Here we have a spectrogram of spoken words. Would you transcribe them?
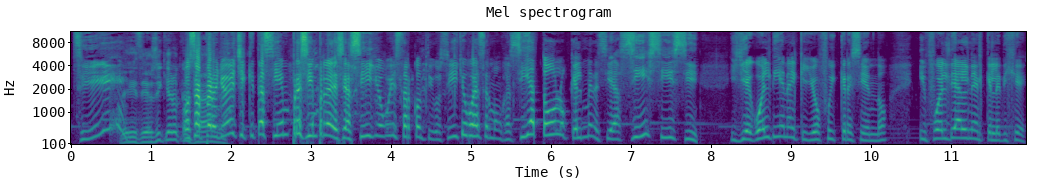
Sí. Le dice, yo sí quiero O sea, pero yo casarme. de chiquita siempre, siempre le decía, sí, yo voy a estar contigo, sí, yo voy a ser monja, sí, a todo lo que él me decía, sí, sí, sí. Y llegó el día en el que yo fui creciendo y fue el día en el que le dije,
